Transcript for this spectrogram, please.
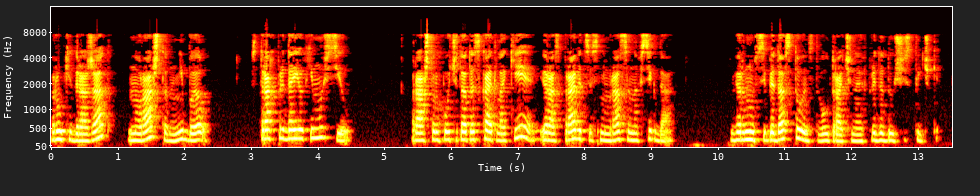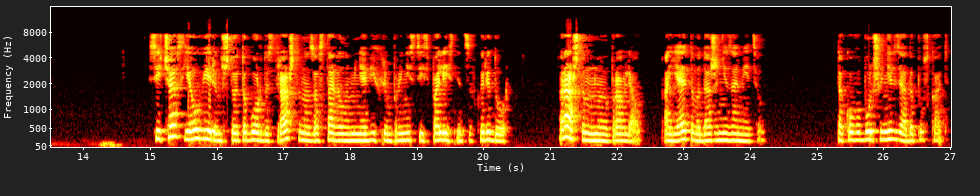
Руки дрожат, но Раштон не Белл. Страх придает ему сил. Раштон хочет отыскать лакея и расправиться с ним раз и навсегда. Вернуть себе достоинство, утраченное в предыдущей стычке. Сейчас я уверен, что эта гордость Раштона заставила меня вихрем пронестись по лестнице в коридор. Раштон мной управлял а я этого даже не заметил. Такого больше нельзя допускать.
